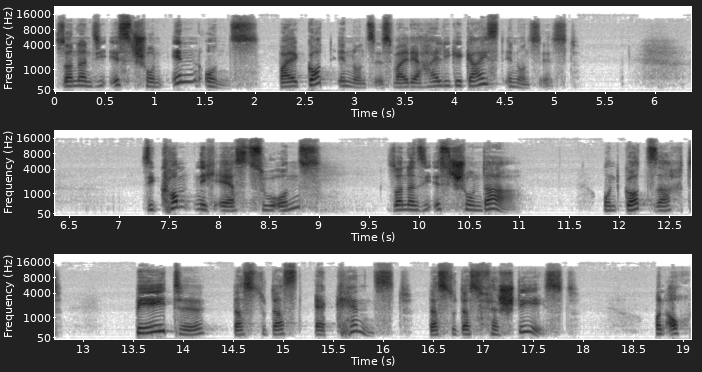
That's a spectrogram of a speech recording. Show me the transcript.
sondern sie ist schon in uns, weil Gott in uns ist, weil der Heilige Geist in uns ist. Sie kommt nicht erst zu uns, sondern sie ist schon da. Und Gott sagt, bete, dass du das erkennst, dass du das verstehst. Und auch,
